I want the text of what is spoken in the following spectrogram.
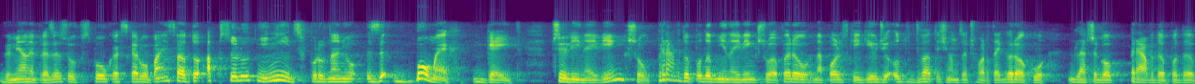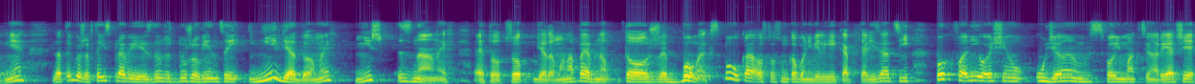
Wymiany prezesów w spółkach Skarbu Państwa to absolutnie nic w porównaniu z Bumech Gate, czyli największą, prawdopodobnie największą aferą na polskiej giełdzie od 2004 roku. Dlaczego prawdopodobnie? Dlatego, że w tej sprawie jest dużo, więcej niewiadomych niż znanych. E, To, co wiadomo na pewno, to, że Bumech, spółka o stosunkowo niewielkiej kapitalizacji, pochwaliła się udziałem w swoim akcjonariacie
